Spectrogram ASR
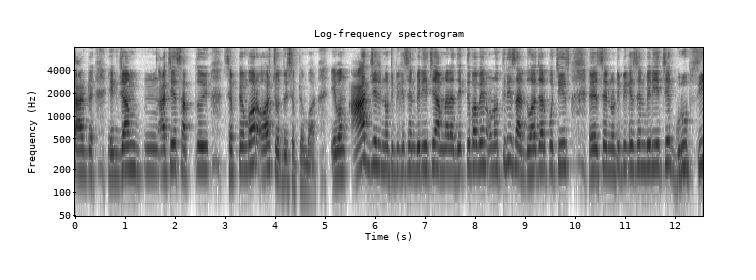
তার এক্সাম আছে সাতই সেপ্টেম্বর আর চোদ্দোই সেপ্টেম্বর। এবং আজ যে নোটিফিকেশন বেরিয়েছে, আপনারা দেখতে পাবেন, উনত্রিশ আর দু হাজার পঁচিশ সে নোটিফিকেশন বেরিয়েছে গ্রুপ সি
